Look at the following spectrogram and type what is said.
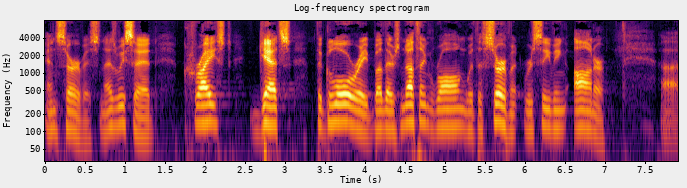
and service. And as we said, Christ gets the glory, but there's nothing wrong with the servant receiving honor. Uh,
